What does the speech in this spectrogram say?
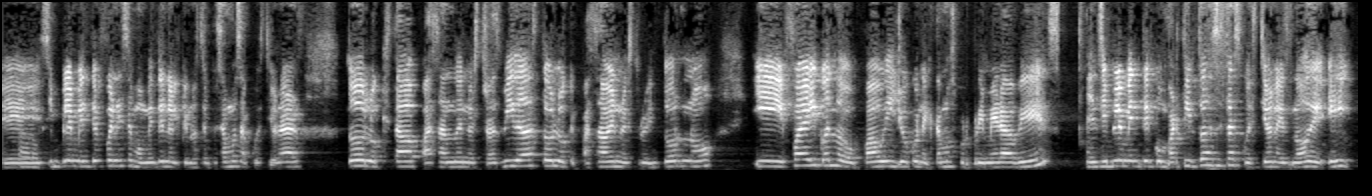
Eh, simplemente fue en ese momento en el que nos empezamos a cuestionar todo lo que estaba pasando en nuestras vidas, todo lo que pasaba en nuestro entorno. Y fue ahí cuando Pau y yo conectamos por primera vez en simplemente compartir todas estas cuestiones, ¿no? De, hey,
